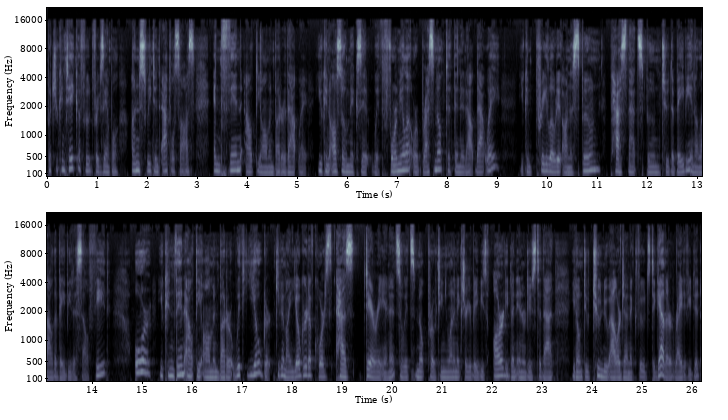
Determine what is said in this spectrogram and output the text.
But you can take a food, for example, unsweetened applesauce, and thin out the almond butter that way. You can also mix it with formula or breast milk to thin it out that way. You can preload it on a spoon, pass that spoon to the baby, and allow the baby to self feed. Or you can thin out the almond butter with yogurt. Keep in mind, yogurt, of course, has dairy in it, so it's milk protein. You want to make sure your baby's already been introduced to that. You don't do two new allergenic foods together, right? If you did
